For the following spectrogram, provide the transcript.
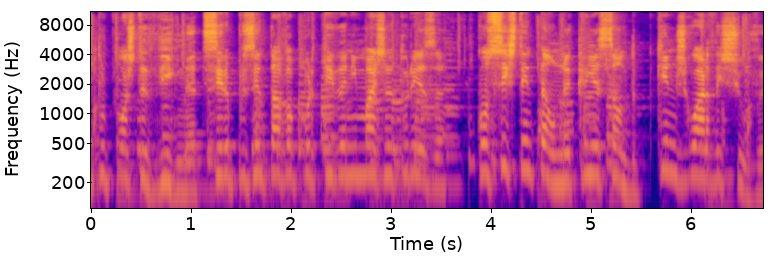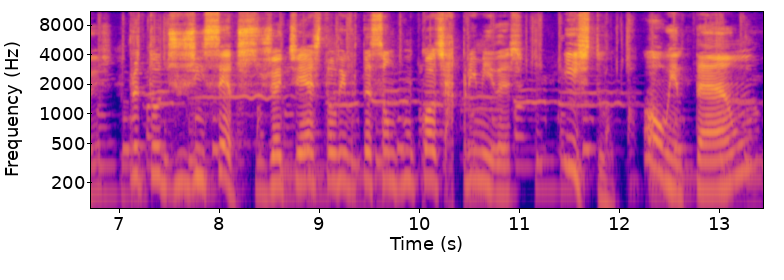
uma proposta digna de ser apresentada ao Partido de Animais Natureza. Consiste então na criação de pequenos guarda-chuvas para todos os insetos sujeitos a esta libertação de mucosas reprimidas. Isto, ou então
